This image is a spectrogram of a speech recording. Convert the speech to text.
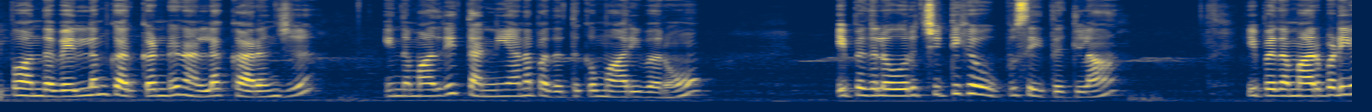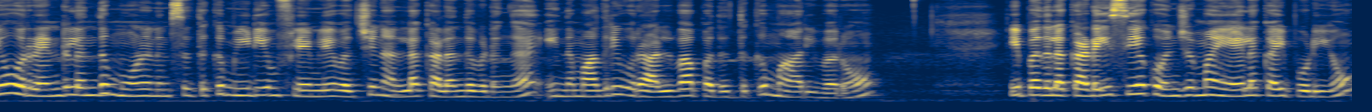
இப்போ அந்த வெல்லம் கற்கண்டு நல்லா கரைஞ்சி இந்த மாதிரி தண்ணியான பதத்துக்கு மாறி வரும். இப்போ இதில் ஒரு சிட்டிகை உப்பு சேர்த்துக்கலாம். இப்போ இதை மறுபடியும் ஒரு ரெண்டுலேருந்து மூணு நிமிஷத்துக்கு மீடியம் ஃப்ளேம்லேயே வச்சு நல்லா கலந்து விடுங்க. இந்த மாதிரி ஒரு அல்வா பதத்துக்கு மாறி வரும். இப்போ இதில் கடைசியாக கொஞ்சமாக ஏலக்காய் பொடியும்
